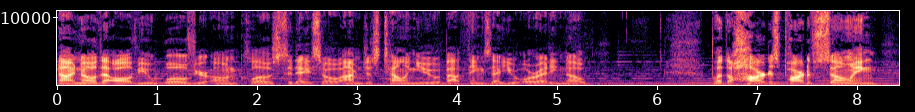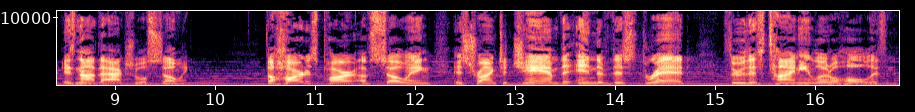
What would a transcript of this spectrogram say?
Now, I know that all of you wove your own clothes today, so I'm just telling you about things that you already know. But the hardest part of sewing is not the actual sewing. The hardest part of sewing is trying to jam the end of this thread through this tiny little hole, isn't it?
